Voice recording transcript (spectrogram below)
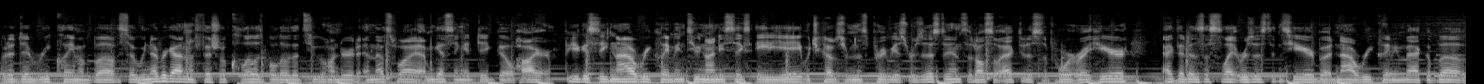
but it did reclaim above. So we never got an official close below the 200, and that's why I'm guessing it did go higher. But you can see now reclaiming 296.88, which comes from this previous resistance. It also acted as support right here, acted as a slight resistance here, but now reclaiming back above.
